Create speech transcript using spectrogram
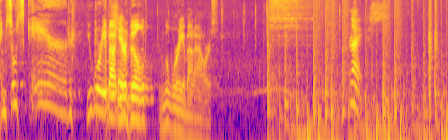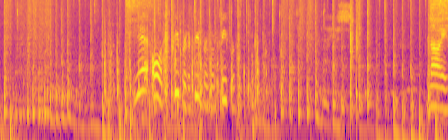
I'm so scared. You worry about your build, and we'll worry about ours. Nice. Yeah. Oh, the creeper. The creeper. The creeper. Nice.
